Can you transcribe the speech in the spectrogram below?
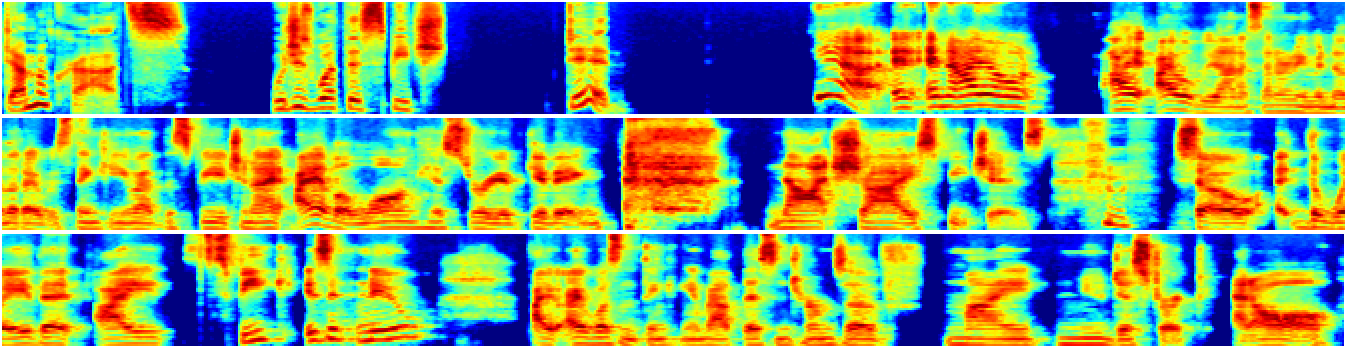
Democrats, which is what this speech did. Yeah, and, and I don't I, I will be honest, I don't even know that I was thinking about the speech. And I, I have a long history of giving not shy speeches. so the way that I speak isn't new. I, I wasn't thinking about this in terms of my new district at all.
